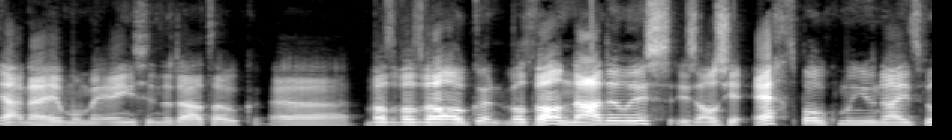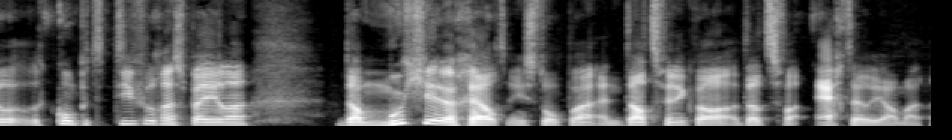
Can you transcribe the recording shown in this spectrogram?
ja nou, helemaal mee eens inderdaad ook. Eh, wat, wat, wel ook een, wat wel een nadeel is, is als je echt Pokémon Unite wil competitief wil gaan spelen, dan moet je er geld in stoppen. En dat vind ik wel, dat is wel echt heel jammer.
